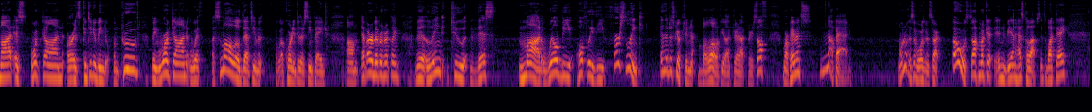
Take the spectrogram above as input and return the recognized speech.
mod is worked on, or is continuing being improved, being worked on with a small little dev team, according to their Steam page. Um, if I remember correctly, the link to this mod will be hopefully the first link in the description below if you'd like to try it out for yourself. More payments, not bad. I wonder if this war is going to start. Oh, stock market in Vienna has collapsed. It's a black day.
